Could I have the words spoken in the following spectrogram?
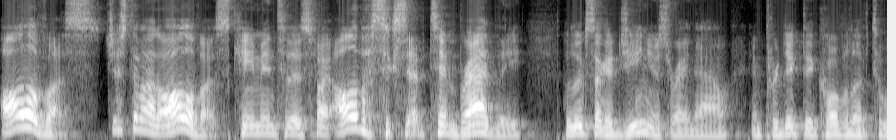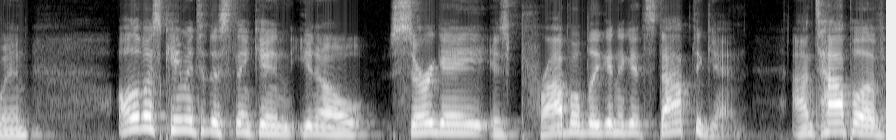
all of us just about all of us came into this fight. All of us except Tim Bradley who looks like a genius right now and predicted Kovalev to win. All of us came into this thinking you know Sergey is probably going to get stopped again. On top of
